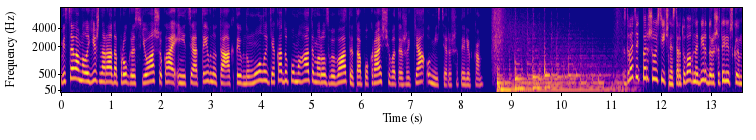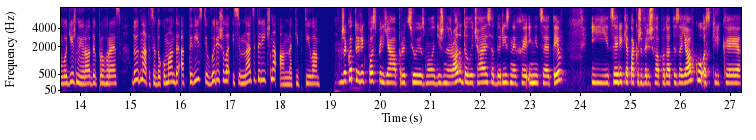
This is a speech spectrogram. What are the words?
Місцева молодіжна рада Прогрес ЮА шукає ініціативну та активну молодь, яка допомагатиме розвивати та покращувати життя у місті Решетилівка. З 21 січня стартував набір до Решетилівської молодіжної ради Прогрес. Доєднатися до команди активістів вирішила і 17-річна Анна Кіптіла. Вже котрий рік поспіль я працюю з молодіжною радою, долучаюся до різних е, ініціатив. І цей рік я також вирішила подати заявку, оскільки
